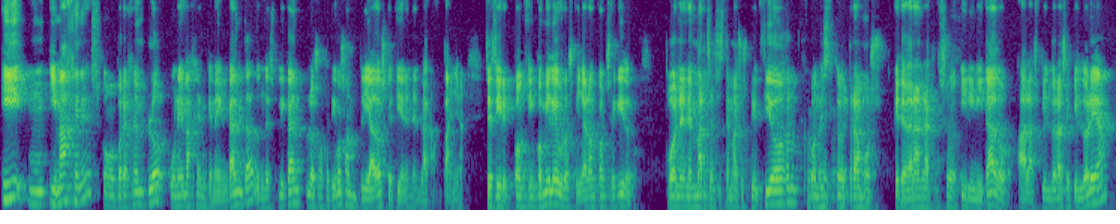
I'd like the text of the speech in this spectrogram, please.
y mm, imágenes, como por ejemplo una imagen que me encanta, donde explican los objetivos ampliados que tienen en la campaña. Es decir, con 5.000 euros que ya lo han conseguido, ponen en marcha el sistema de suscripción, con distintos tramos que te darán acceso ilimitado a las píldoras de Pildorea,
